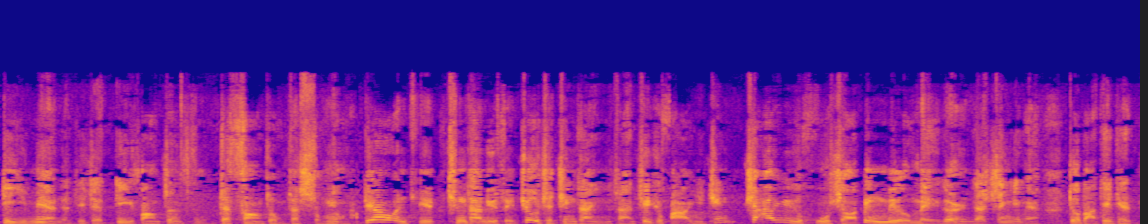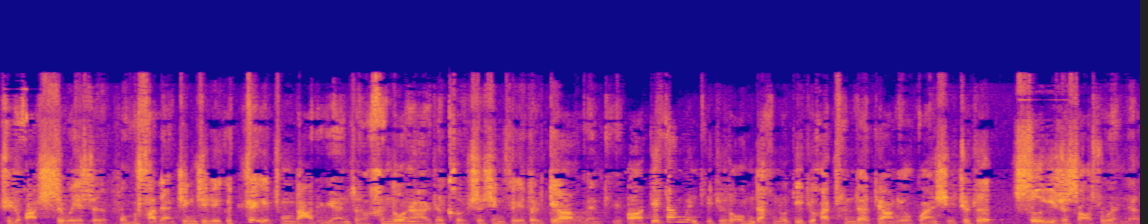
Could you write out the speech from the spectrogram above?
地面的这些地方政府在放纵、在怂恿它。第二个问题，青山绿水就是金山银山，这句话已经家喻户晓，并没有每个人在心里面都把这句这句话视为是我们发展经济的一个最重大的原则。很多人还是口是心非，这是第二个问题啊。第三个问题就是我们在很多地区还存在这样的一个关系，就是收益是少数人的。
